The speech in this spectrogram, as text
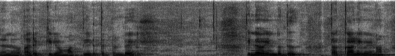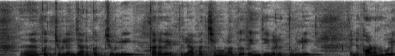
ഞാൻ അര കിലോ മത്തി എടുത്തിട്ടുണ്ട്. പിന്നെ വേണ്ടത് തക്കാളി വേണം കൊച്ചുള്ളി അഞ്ചാറ് കൊച്ചുള്ളി കറിവേപ്പില പച്ചമുളക് ഇഞ്ചി വെളുത്തുള്ളി പിന്നെ കുടംപുളി.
